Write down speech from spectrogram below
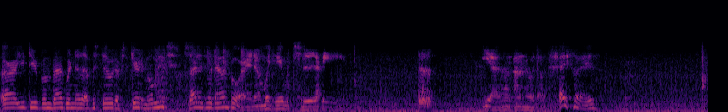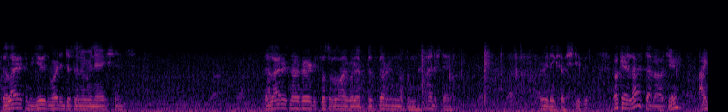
Alright, YouTube, I'm back with another episode of Scared a Moment. Silent Hill Downpour, and I'm right here with Slappy. Yeah, I, I don't know what that was. Anyways, the lighter can be used more than just illuminations. The lighter is not a very good source of light, but it's better than nothing. I understand. Everything's so stupid. Okay, last time I was here, I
